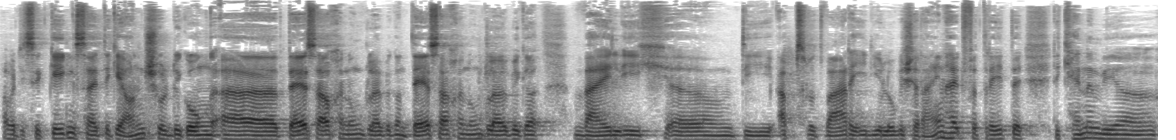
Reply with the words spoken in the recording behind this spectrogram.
Aber diese gegenseitige Anschuldigung, äh, der ist auch ein Ungläubiger und der ist auch ein Ungläubiger, weil ich äh, die absolut wahre ideologische Reinheit vertrete, die kennen wir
